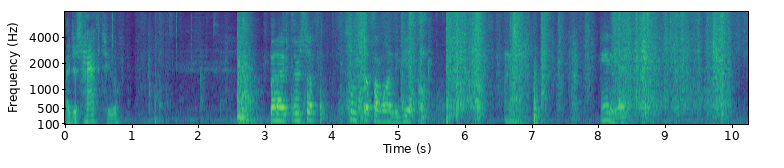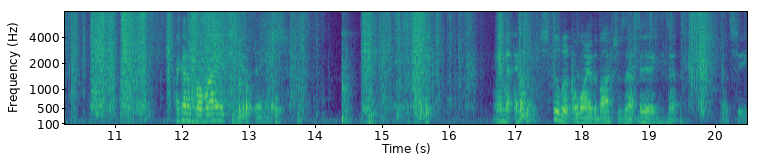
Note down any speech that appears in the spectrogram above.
I just have to. But I, there's some some stuff I wanted to get. Anyway, I got a variety of things. And I still don't know why the box is that big, but let's see.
